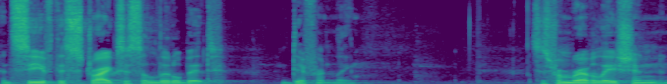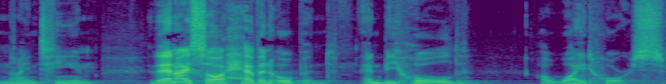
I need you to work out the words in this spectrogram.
and see if this strikes us a little bit differently. This is from Revelation 19. Then I saw heaven opened, and behold, a white horse.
